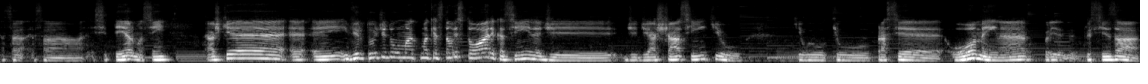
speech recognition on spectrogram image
essa, essa, esse termo, assim, acho que é, é, é, em virtude de uma, uma questão histórica, assim, né? de, de, de achar, assim, que o que o, que o para ser homem, né, precisa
